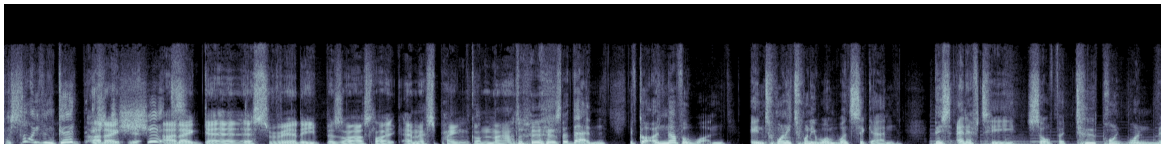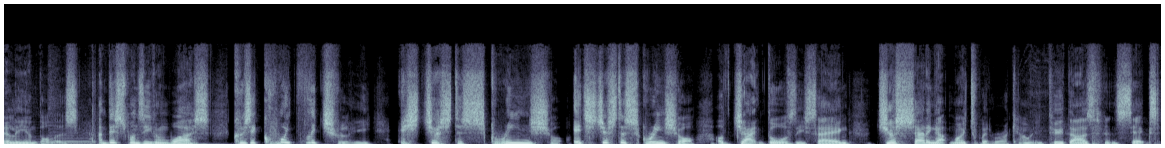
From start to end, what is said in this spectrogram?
it's not even good. It's I don't. just shit. I don't get it. It's really bizarre. It's like MS Paint gone mad. But then you've got another one in 2021. Once again, this NFT sold for 2.1 million dollars, and this one's even worse because it quite literally is just a screenshot. It's just a screenshot of Jack Dorsey saying, "Just setting up my Twitter account in 2006."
